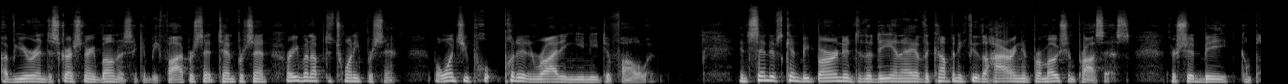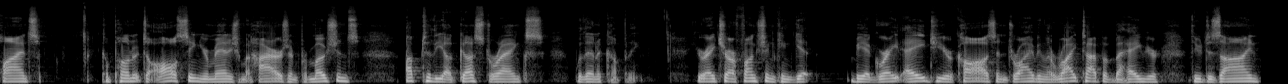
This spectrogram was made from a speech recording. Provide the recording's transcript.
of year end discretionary bonus. It can be 5%, 10%, or even up to 20%. But once you put it in writing, you need to follow it. Incentives can be burned into the DNA of the company through the hiring and promotion process. There should be compliance component to all senior management hires and promotions up to the august ranks within a company. Your HR function can get be a great aid to your cause in driving the right type of behavior through design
